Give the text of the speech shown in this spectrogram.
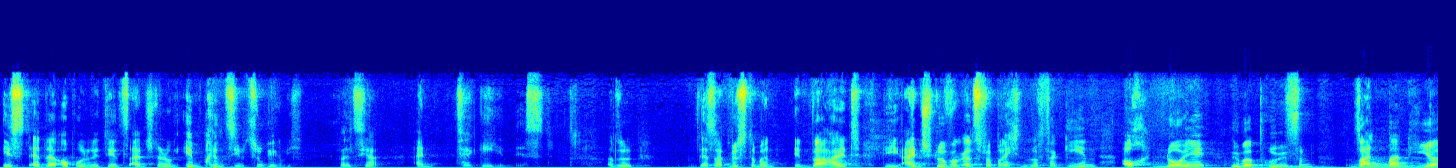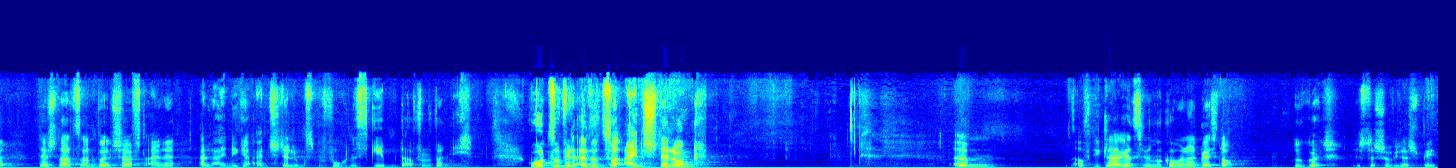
ist er der Opportunitätseinstellung im Prinzip zugänglich, weil es ja ein Vergehen ist. Also deshalb müsste man in Wahrheit die Einstufung als Verbrechen oder Vergehen auch neu überprüfen, wann man hier der Staatsanwaltschaft eine alleinige Einstellungsbefugnis geben darf und wann nicht. Gut, soviel also zur Einstellung. Ähm, auf die Klageerzwingung kommen wir dann gleich noch. Oh Gott, ist das schon wieder spät.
